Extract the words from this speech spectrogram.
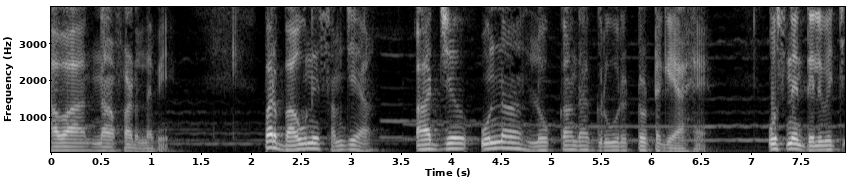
ਹਵਾ ਨਾ ਫੜ ਲਵੇ। ਪਰ ਬਾਊ ਨੇ ਸਮਝਿਆ, ਅੱਜ ਉਹਨਾਂ ਲੋਕਾਂ ਦਾ ਗਰੂਰ ਟੁੱਟ ਗਿਆ ਹੈ। ਉਸਨੇ ਦਿਲ ਵਿੱਚ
